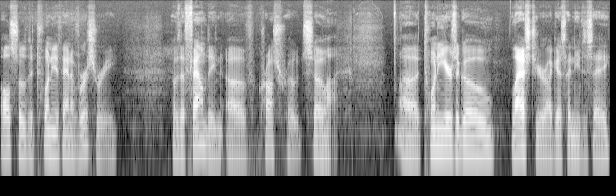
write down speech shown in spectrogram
also the 20th anniversary of the founding of Crossroads. So, Wow. uh, 20 years ago, last year, I guess I need to say,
